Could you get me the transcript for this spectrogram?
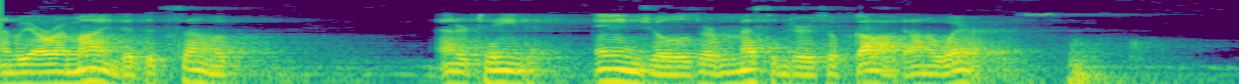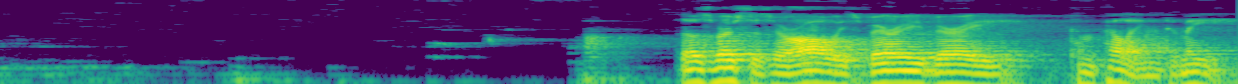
And we are reminded that some have entertained angels or messengers of God unawares. Those verses are always very, very compelling to me.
